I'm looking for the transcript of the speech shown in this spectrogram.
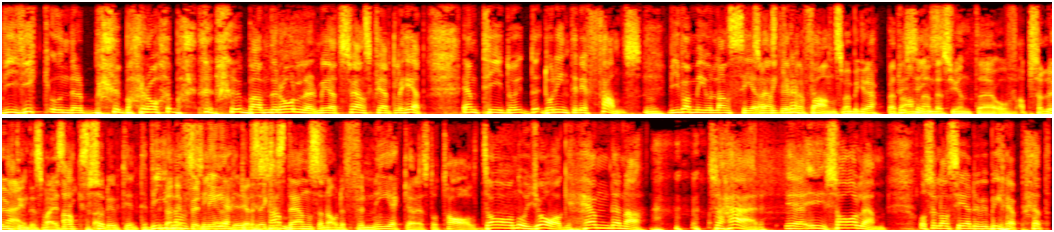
vi gick under banderoller med svenskfientlighet en tid då, då inte det fanns. Mm. Vi var med och lanserade begreppet. fanns, men begreppet Precis. användes ju inte och absolut Nej, inte i Sveriges riksdag. Absolut inte. Vi Utan lanserade det förnekades, existensen av det förnekades totalt. Dan och jag, händerna så här eh, i Salem och så lanserade vi begreppet.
